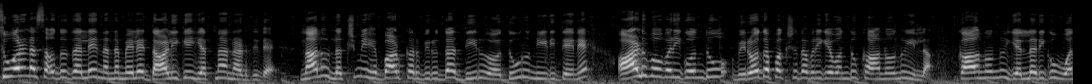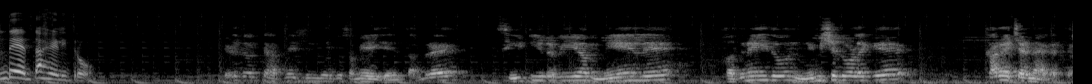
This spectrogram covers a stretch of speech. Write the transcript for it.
ಸುವರ್ಣಸೌಧದಲ್ಲೇ ನನ್ನ ಮೇಲೆ ದಾಳಿಗೆ ಯತ್ನ ನಡೆದಿದೆ. ನಾನು ಲಕ್ಷ್ಮಿ ಹೆಬ್ಬಾಳ್ಕರ್ ವಿರುದ್ಧ ದೀರು, ದೂರು ನೀಡಿದ್ದೇನೆ. ಆಳುವವರಿಗೊಂದು, ವಿರೋಧ ಪಕ್ಷದವರಿಗೆ ಒಂದು ಕಾನೂನು ಇಲ್ಲ. ಕಾನೂನು ಎಲ್ಲರಿಗೂ ಒಂದೇ ಅಂತ ಹೇಳಿದ್ರು. ಹೇಳಿದಂತೆ ಹದಿನೈದು ದಿನದವರೆಗೂ ಸಮಯ ಇದೆ ಅಂತಂದರೆ ಸಿ ಟಿ ರವಿಯ ಮೇಲೆ ಹದಿನೈದು ನಿಮಿಷದೊಳಗೆ ಕಾರ್ಯಾಚರಣೆ ಆಗುತ್ತೆ.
